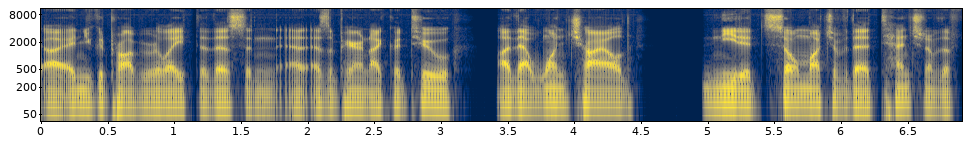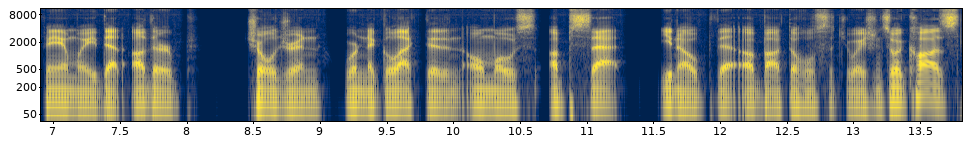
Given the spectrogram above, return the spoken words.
uh, and you could probably relate to this, and as a parent, I could too. Uh, that one child needed so much of the attention of the family that other children were neglected and almost upset, you know, that, about the whole situation. So it caused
